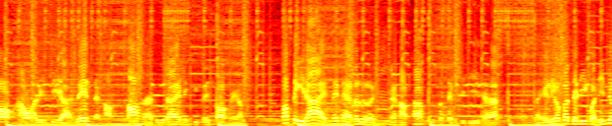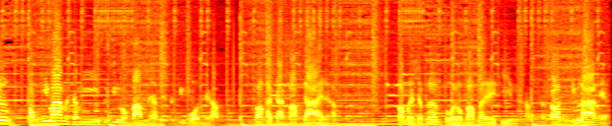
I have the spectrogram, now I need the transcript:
ลองเอาอาริเซียเล่นนะครับ ก็หาดูได้ในคลิปในช่องนะครับก็ตีได้ไม่แพ้กันเลยนะครับ ถ้าคุณสเต็ปดีๆนะฮะแต่เอเรียลก็จะดีกว่านิดนึง ตรงที่ว่ามันจะมีสกิลลบบัฟนะครับเป็นสกิลบนนะครับ ก็ขจัดบัฟได้นะครับ ก็เหมือนจะเพิ่มตัวลบบัฟภายในทีมนะครับ แล้วก็สกิลล่างเนี่ย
